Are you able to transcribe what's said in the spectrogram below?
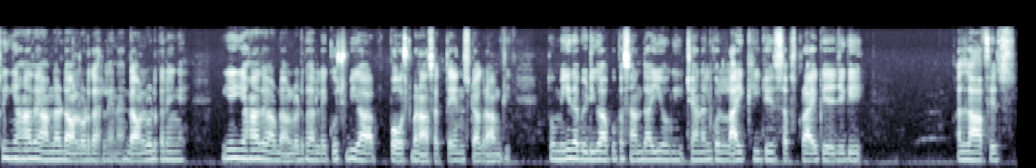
تو یہاں سے آپ نے ڈاؤن لوڈ کر لینا ہے۔ ڈاؤن لوڈ کریں گے، یہ یہاں سے آپ ڈاؤن لوڈ کر لیں، کچھ بھی آپ پوسٹ بنا سکتے ہیں انسٹاگرام کی۔ تو امید ہے ویڈیو آپ کو پسند آئی ہوگی۔ چینل کو لائک کیجیے سبسکرائب کیجیے گی۔ اللہ حافظ۔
